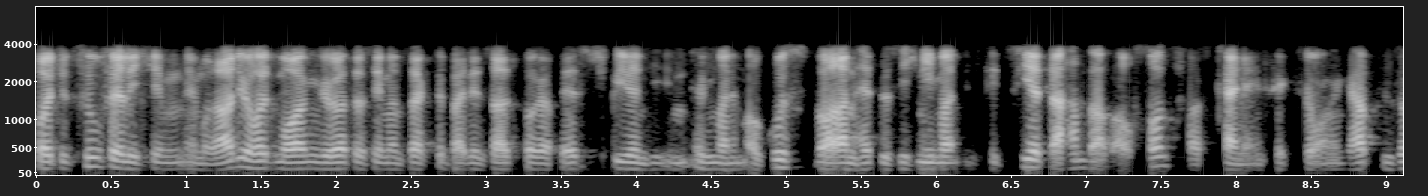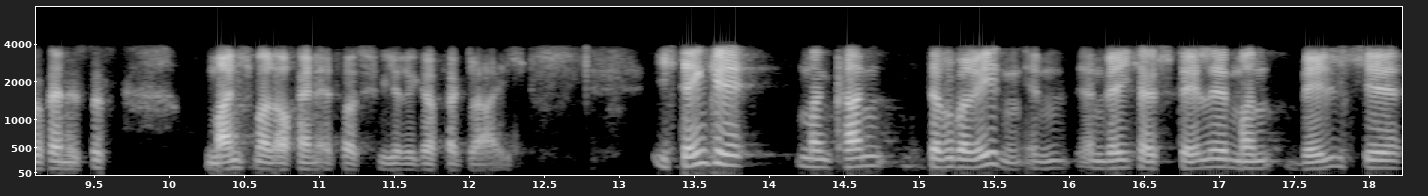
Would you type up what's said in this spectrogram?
Heute zufällig im, im Radio heute Morgen gehört, dass jemand sagte, bei den Salzburger Festspielen, die irgendwann im August waren, hätte sich niemand infiziert. Da haben wir aber auch sonst fast keine Infektionen gehabt. Insofern ist das manchmal auch ein etwas schwieriger Vergleich. Ich denke, man kann darüber reden, in, an welcher Stelle man welche,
